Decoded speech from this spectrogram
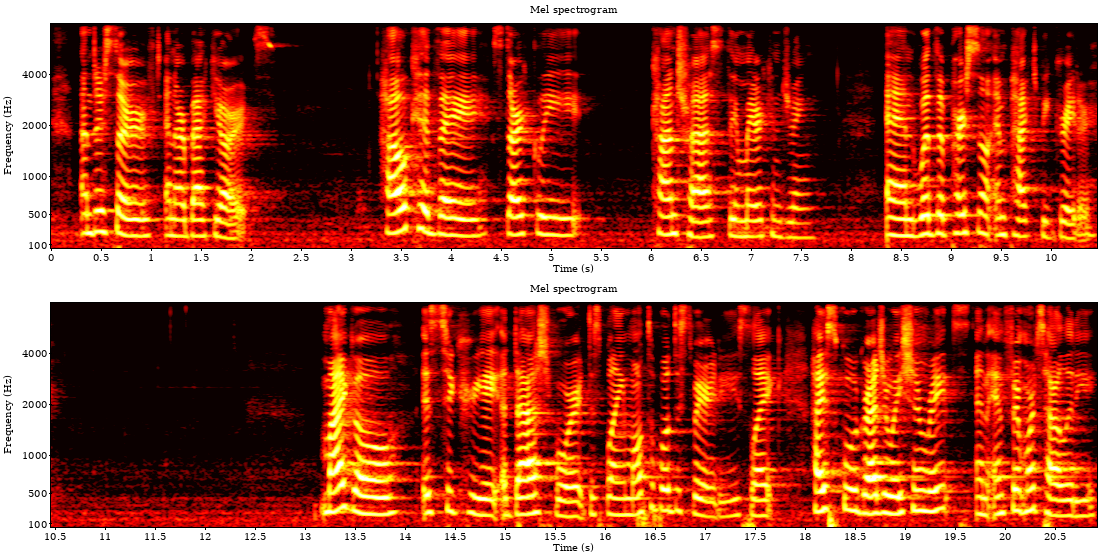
underserved in our backyards? How could they starkly contrast the American dream? And would the personal impact be greater? My goal is to create a dashboard displaying multiple disparities like high school graduation rates and infant mortality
